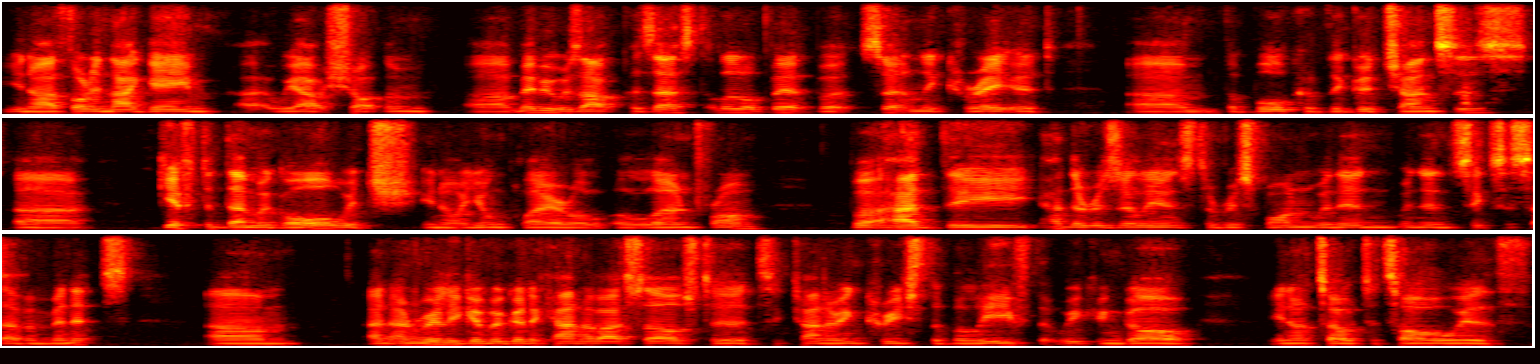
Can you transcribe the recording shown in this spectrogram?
you know I thought in that game uh, we outshot them. Uh, maybe it was outpossessed a little bit, but certainly created um, the bulk of the good chances. Uh, gifted them a goal, which you know a young player will, will learn from but had the had the resilience to respond within within six or seven minutes. Um, and, and really give a good account of ourselves to, to kind of increase the belief that we can go, you know, toe to toe with,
